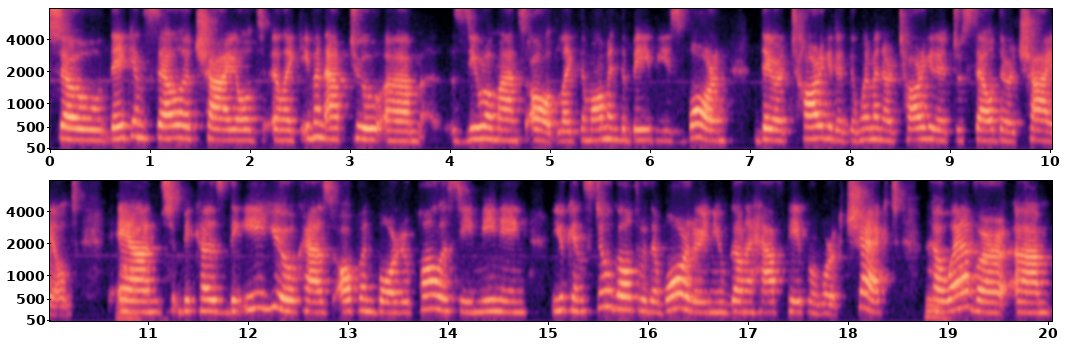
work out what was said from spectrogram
So they can sell a child, like even up to um, zero months old, like the moment the baby is born, they are targeted, the women are targeted to sell their child. Wow. And because the EU has open border policy, meaning you can still go through the border and you're going to have paperwork checked. Hmm. However, um,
